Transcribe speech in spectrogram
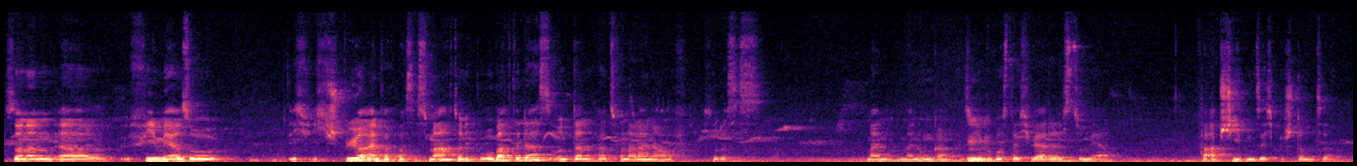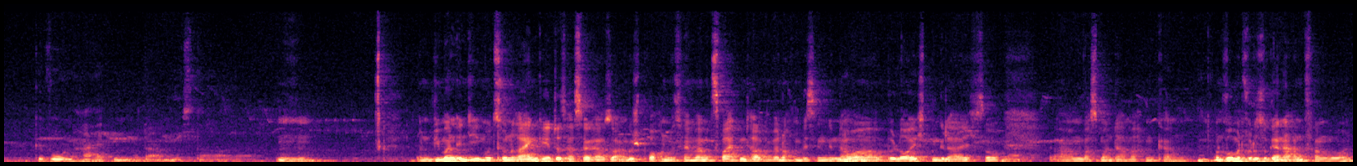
Sondern äh, vielmehr so, ich, ich spüre einfach, was es macht und ich beobachte das und dann hört es von alleine auf. So, das ist mein, mein Umgang. Also je Mhm. bewusster ich werde, desto mehr verabschieden sich bestimmte Gewohnheiten oder Muster. Oder Mhm. Und wie man in die Emotionen reingeht, das hast du ja gerade so angesprochen, das werden wir im zweiten wenn wir noch ein bisschen genauer beleuchten gleich, so, Ja. ähm, was man da machen kann. Und womit würdest du gerne anfangen wollen?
